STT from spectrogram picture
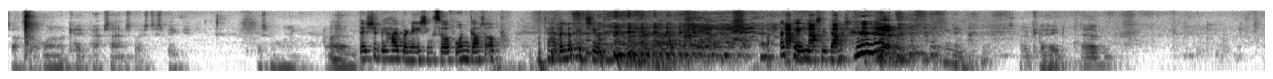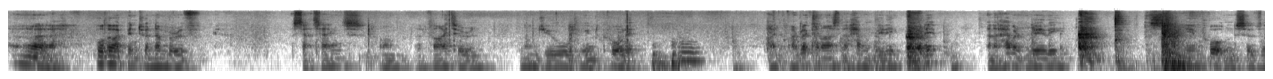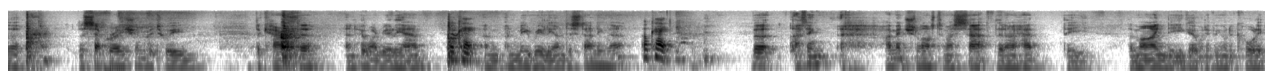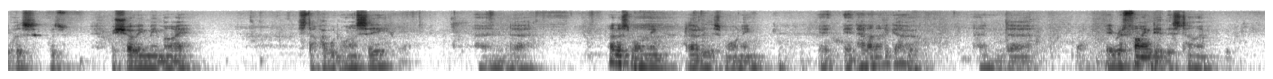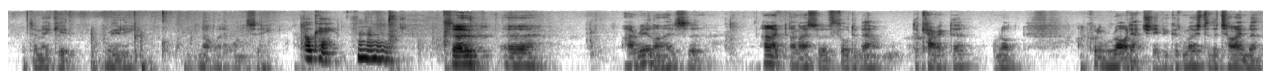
So I thought, well, okay, perhaps I am supposed to speak this morning. Well, Um, they should be hibernating, so if one got up to have a look at you, I'd pay heed to that. Okay. Um, uh, although I've been to a number of satsangs on Advaita and non-dual, whatever you want to call it, Mm. I, I recognise that I haven't really got it, and I haven't really seen the importance of the the separation between the character and who I really am, Okay, and, and me really understanding that. okay. But I think I mentioned last time I sat that I had the the mind, the ego, whatever you want to call it, was was was showing me my stuff I wouldn't want to see. And uh, and this morning, early this morning, it, it had another go, and uh, it refined it this time to make it really not what I want to see. Okay. So uh, I realised that, and I, and I sort of thought about the character, Rod. I call him Rod actually because most of the time that,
